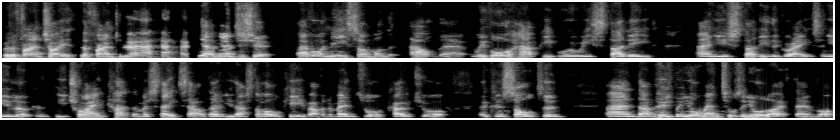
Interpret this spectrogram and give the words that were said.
with the franchise, the franchise, yeah, mentorship. Everyone needs someone out there. We've all had people who we studied, and you study the greats, and you look and you try and cut the mistakes out, don't you? That's the whole key of having a mentor, a coach, or a consultant. And um, who's been your mentors in your life, then, Rob?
